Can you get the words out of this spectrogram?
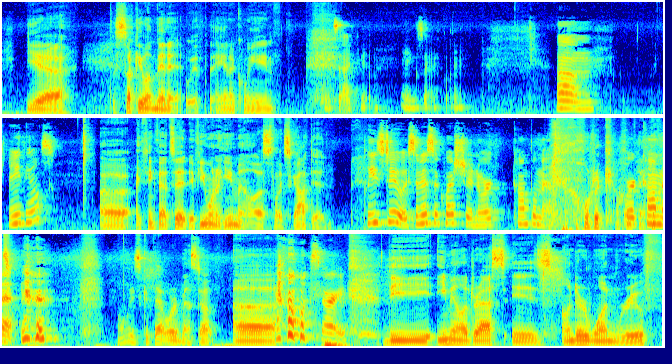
yeah. The succulent minute with Anna Queen. exactly. Exactly. Um, anything else? Uh, I think that's it. If you want to email us like Scott did, Please do send us a question or compliment or a comment, or comment. Always get that word messed up. Uh, oh, sorry. the email address is under one roof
